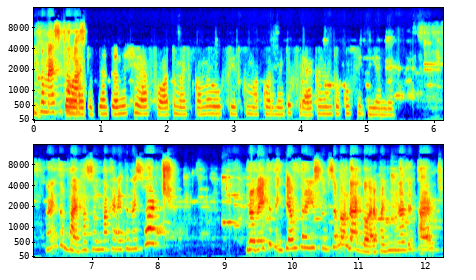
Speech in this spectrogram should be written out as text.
e começa a falar Sora, tu tentando tirar foto, mas como eu fiz com uma cor muito fraca, eu não tô conseguindo. Ah, então vai passando uma caneta mais forte. Aproveita, tem tempo pra isso, não precisa mandar agora, pode mandar de tarde.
